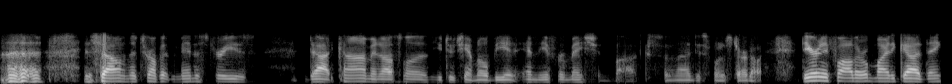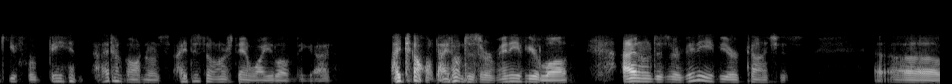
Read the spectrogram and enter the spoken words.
and Sound the Trumpet Ministries dot com and also on the YouTube channel will be in, in the information box. And I just want to start off. Dear Heavenly Father, Almighty God, thank you for being I don't know I just don't understand why you love me, God. I don't. I don't deserve any of your love. I don't deserve any of your conscious uh,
